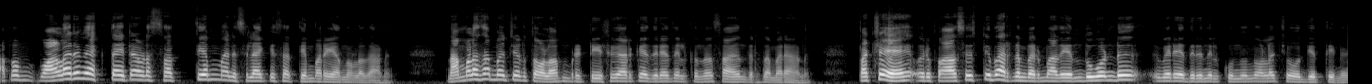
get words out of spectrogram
അപ്പം വളരെ വ്യക്തമായിട്ട് അവിടെ സത്യം മനസ്സിലാക്കി സത്യം പറയാന്നുള്ളതാണ്. നമ്മളെ സംബന്ധിച്ചിടത്തോളം ബ്രിട്ടീഷുകാർക്കെതിരെ നിൽക്കുന്ന സ്വാതന്ത്ര്യ സമരമാണ് പക്ഷേ ഒരു ഫാസിസ്റ്റ് ഭരണം വരുമ്പോൾ അത് എന്തുകൊണ്ട് ഇവരെതിരെ നിൽക്കുന്നു എന്നുള്ള ചോദ്യത്തിന്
